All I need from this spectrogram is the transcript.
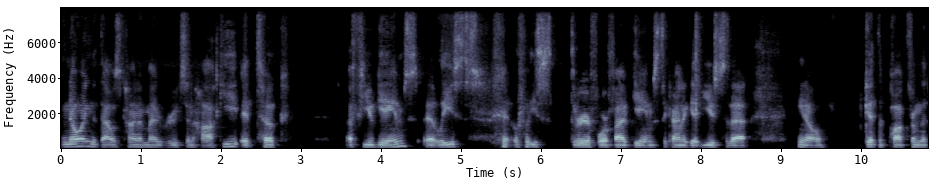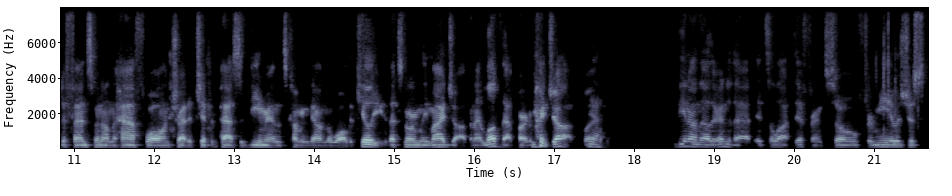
knowing that that was kind of my roots in hockey, it took a few games, at least, at least three or four or five games to kind of get used to that. You know, get the puck from the defenseman on the half wall and try to chip it past the D-man that's coming down the wall to kill you. That's normally my job, and I love that part of my job. But Yeah. being on the other end of that, it's a lot different. So for me, it was just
